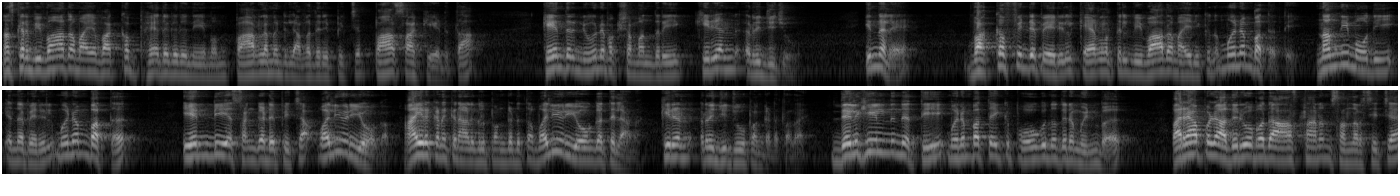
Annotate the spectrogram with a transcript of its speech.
നമസ്കാരം വിവാദമായ വഖഫ് ഭേദഗതി നിയമം പാർലമെന്റിൽ അവതരിപ്പിച്ച് പാസാക്കിയെടുത്ത കേന്ദ്ര ന്യൂനപക്ഷ മന്ത്രി കിരൺ റിജിജു. ഇന്നലെ വഖഫിന്റെ പേരിൽ കേരളത്തിൽ വിവാദമായിരിക്കുന്ന മുനമ്പത്തെത്തി. നന്ദി മോദി എന്ന പേരിൽ മുനമ്പത്ത് എൻ ഡി എ സംഘടിപ്പിച്ച വലിയൊരു യോഗം. ആയിരക്കണക്കിന് ആളുകൾ പങ്കെടുത്ത വലിയൊരു യോഗത്തിലാണ് കിരൺ റിജിജു പങ്കെടുത്തത്. ഡൽഹിയിൽ നിന്നെത്തി മുനമ്പത്തേക്ക് പോകുന്നതിന് മുൻപ് വരാപ്പുഴ അതിരൂപത ആസ്ഥാനം സന്ദർശിച്ച്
